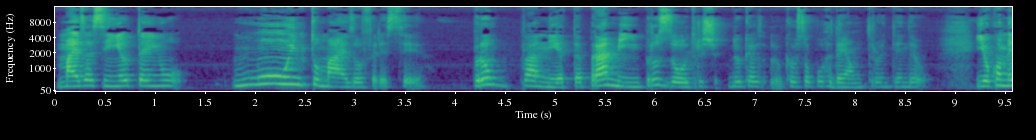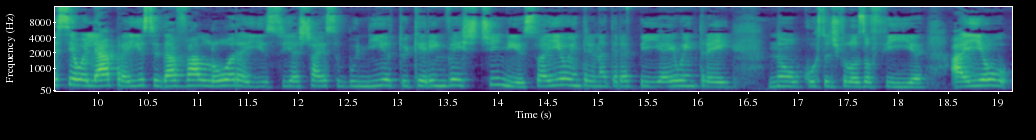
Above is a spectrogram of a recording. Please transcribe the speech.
Mas assim, eu tenho muito mais a oferecer pro planeta, para mim, para os outros, do que, eu, do que eu sou por dentro, entendeu? E eu comecei a olhar para isso e dar valor a isso e achar isso bonito e querer investir nisso. Aí eu entrei na terapia, aí eu entrei no curso de filosofia, aí eu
